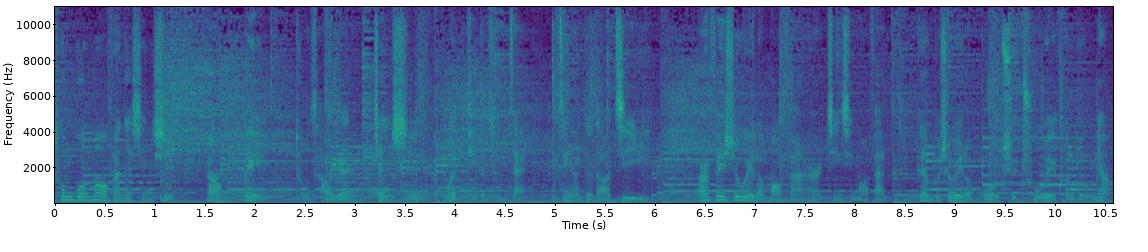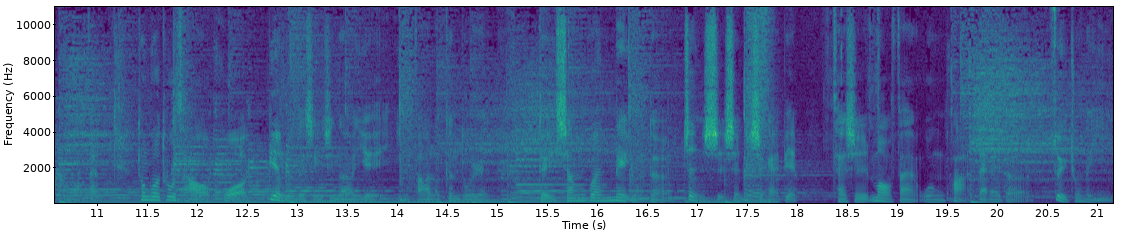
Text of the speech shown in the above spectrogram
通过冒犯的形式，让被吐槽人正视问题的存在，进而得到激励，而非是为了冒犯而进行冒犯，更不是为了博取出位和流量而冒犯。通过吐槽或辩论的形式呢，也引发了更多人对相关内容的正视，甚至是改变，才是冒犯文化带来的最终的意义。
